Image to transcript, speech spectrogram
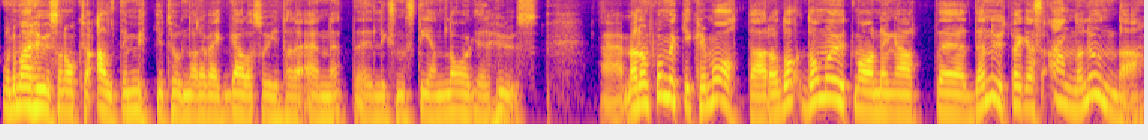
Och de här husen har också alltid mycket tunnare väggar och så vidare än ett liksom stenlagerhus. Eh, men de får mycket klimat där och de, de har utmaning att eh, den utvecklas annorlunda.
